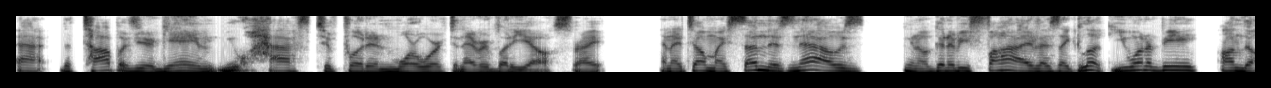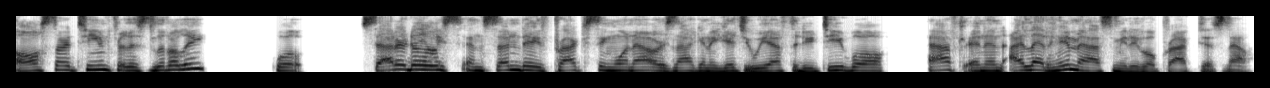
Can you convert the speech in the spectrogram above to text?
at the top of your game, you have to put in more work than everybody else. Right. And I tell my son this now is you know, going to be five. I was like, look, you want to be on the all star team for this little league? Well, Saturdays and Sundays practicing one hour is not going to get you. We have to do T-ball after. And then I let him ask me to go practice now.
